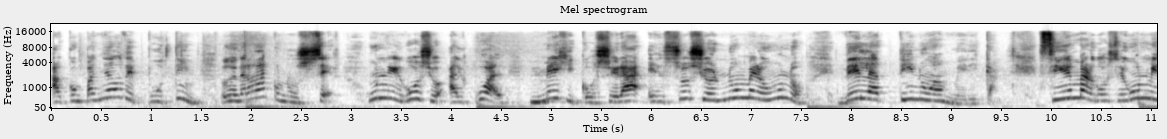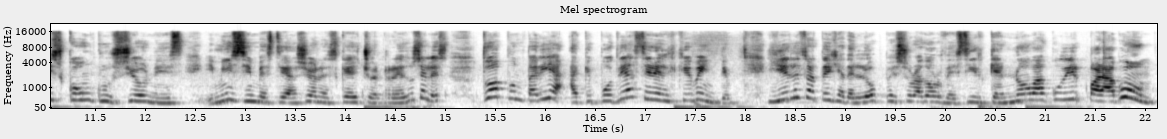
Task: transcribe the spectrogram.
acompañado de Putin, donde darán a conocer un negocio al cual México será el socio número uno de Latinoamérica. Sin embargo, según mis conclusiones y mis investigaciones que he hecho en redes sociales, todo apuntaría a que podría ser el G20 y es la estrategia de López Obrador decir que no va a acudir para boom,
